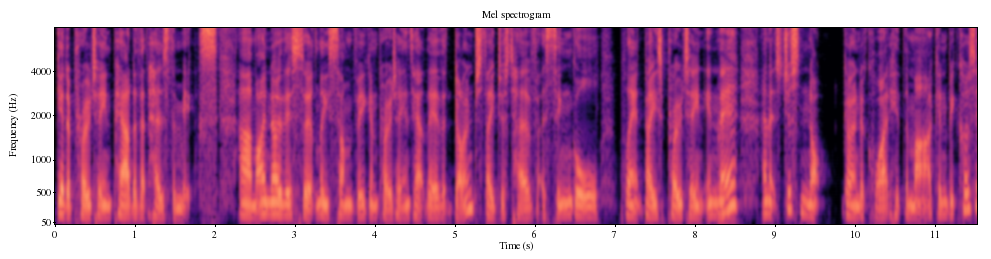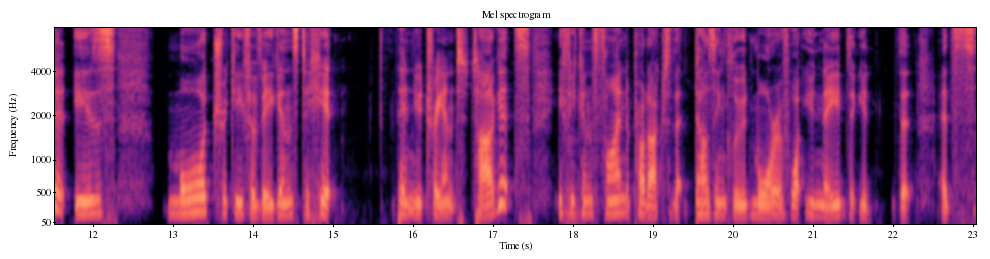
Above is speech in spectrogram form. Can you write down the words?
get a protein powder that has the mix. Um, I know there's certainly some vegan proteins out there that don't. They just have a single plant based protein in there, and it's just not going to quite hit the mark. And because it is more tricky for vegans to hit their nutrient targets, if you can find a product that does include more of what you need, that you that it's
